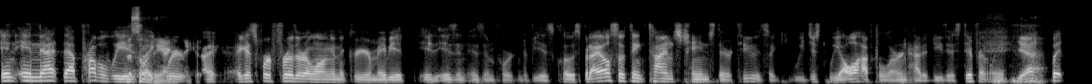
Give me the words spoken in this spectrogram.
and and that that probably That's is like I we're. think I, I guess we're further along in the career. Maybe it, it isn't as important to be as close, but I also think times change there too. It's like we just we all have to learn how to do this differently. Yeah. But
